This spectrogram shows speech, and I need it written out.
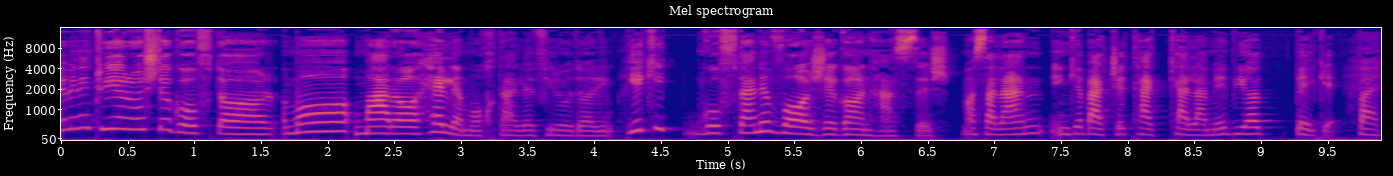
ببینید توی رشد گفتار ما مراحل مختلفی رو داریم. یکی گفتن واژگان هستش. مثلا اینکه بچه تک کلمه بیاد بگه. بله.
